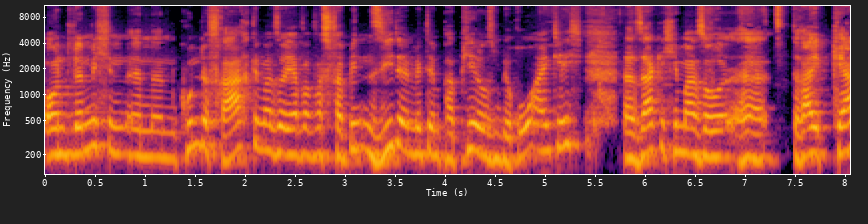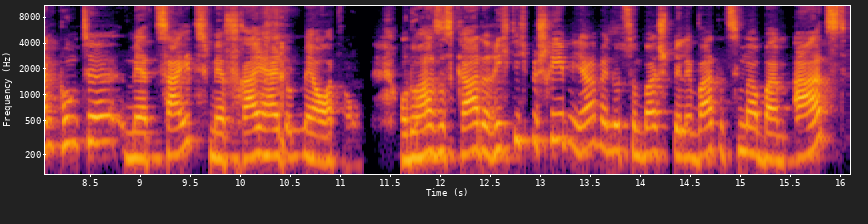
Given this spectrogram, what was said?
Und wenn mich ein, ein, ein Kunde fragt immer so, ja, was verbinden Sie denn mit dem papierlosen Büro eigentlich? Dann sage ich immer so äh, drei Kernpunkte, mehr Zeit, mehr Freiheit und mehr Ordnung. Und du hast es gerade richtig beschrieben, ja, wenn du zum Beispiel im Wartezimmer beim Arzt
